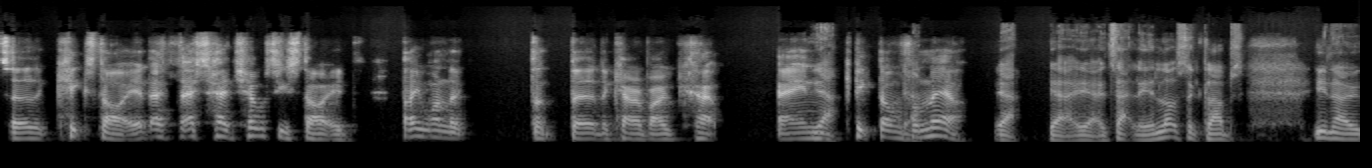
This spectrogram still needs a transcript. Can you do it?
to kickstart it. That's, that's how Chelsea started. They won the the, the, the Carabao Cup and Yeah. kicked on from there. Yeah, yeah, yeah, exactly. And lots of clubs, you know,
